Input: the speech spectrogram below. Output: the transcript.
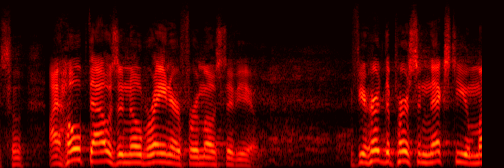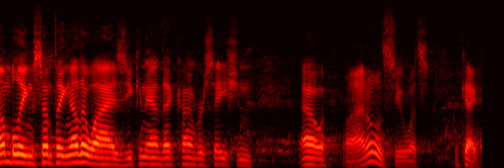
So I hope that was a no brainer for most of you. If you heard the person next to you mumbling something otherwise, you can have that conversation. Oh, well, I don't see what's. Okay.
